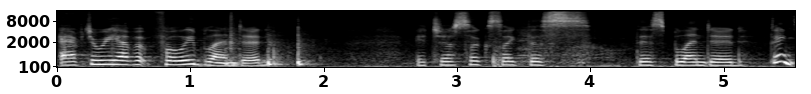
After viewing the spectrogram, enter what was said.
after we have it fully blended, it just looks like this, this blended thing.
